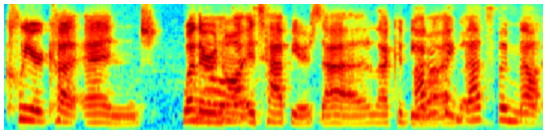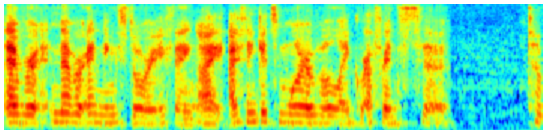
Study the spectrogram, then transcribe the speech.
clear cut end, whether or not it's happy or sad, that could be I don't why, think but- that's the not ever never ending story thing. I I think it's more of a like reference to to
